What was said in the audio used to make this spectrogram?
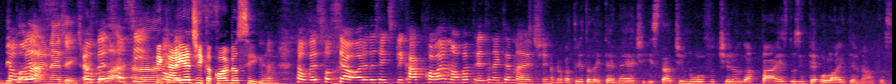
Bipolar, Talvez- né, gente? Talvez Bipolar. fosse. Ah. Fica talvez- aí a dica, qual é o meu signo? Talvez fosse a hora da gente explicar qual é a nova treta da internet. A nova treta da internet está de novo tirando a paz dos inter... Olá, internautas.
